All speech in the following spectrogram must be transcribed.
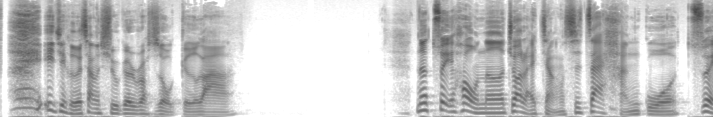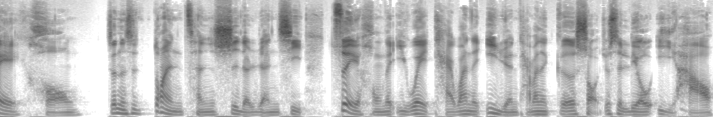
一起合唱《Sugar Rush》这首歌啦。那最后呢就要来讲是在韩国最红，真的是断层式的人气最红的一位台湾的艺人，台湾的歌手就是刘以豪。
